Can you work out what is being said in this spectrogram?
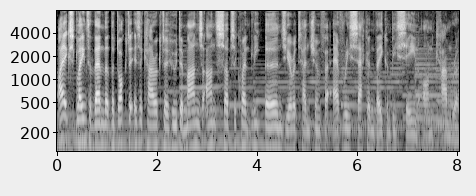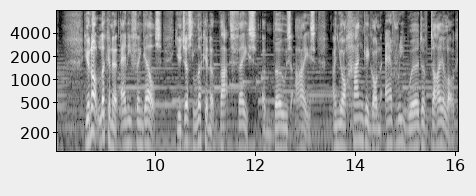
I explain to them that the Doctor is a character who demands and subsequently earns your attention for every second they can be seen on camera. You're not looking at anything else, you're just looking at that face and those eyes, and you're hanging on every word of dialogue.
